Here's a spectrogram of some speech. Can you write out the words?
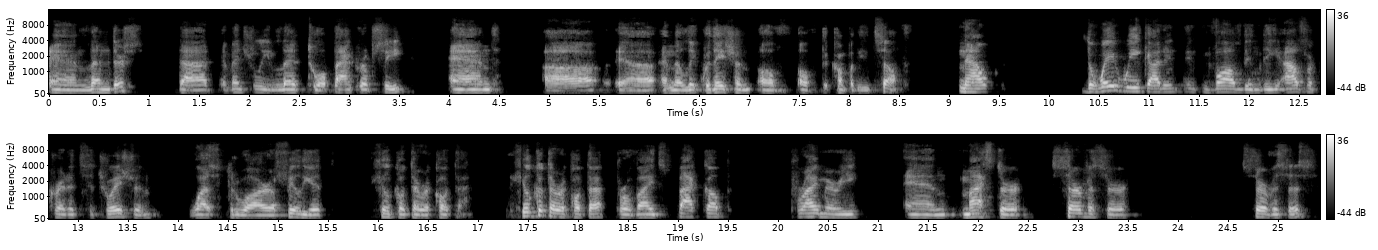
and lenders that eventually led to a bankruptcy and uh, uh, and the liquidation of of the company itself. Now, the way we got in, involved in the Alpha Credit situation was through our affiliate Hilco Terracotta. Hilco Terracotta provides backup, primary, and master servicer services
